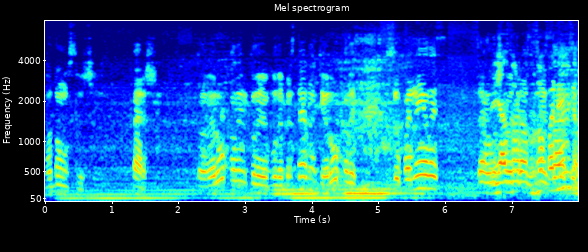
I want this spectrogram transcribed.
в одному случаї. Перше, коли ви рухали, коли ви були пристебнуті, рухались, зупинились, Я зро- зупинився?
